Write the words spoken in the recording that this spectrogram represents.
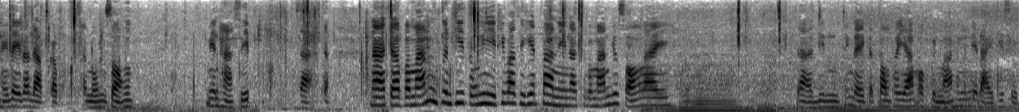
ให้ได้ระดับกับถนนสองเมตรห้าสิบจ้ะจ้ะน่าจะประมาณพื้นที่ตรงนี้ที่ว่าสิเฮ็ดบ้านนี่น่าจะประมาณอยู่สองไร่ ดินทั้งใดก็ต้องพยายามเอาขึ้นมาให้มันได้หลายที่สุด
